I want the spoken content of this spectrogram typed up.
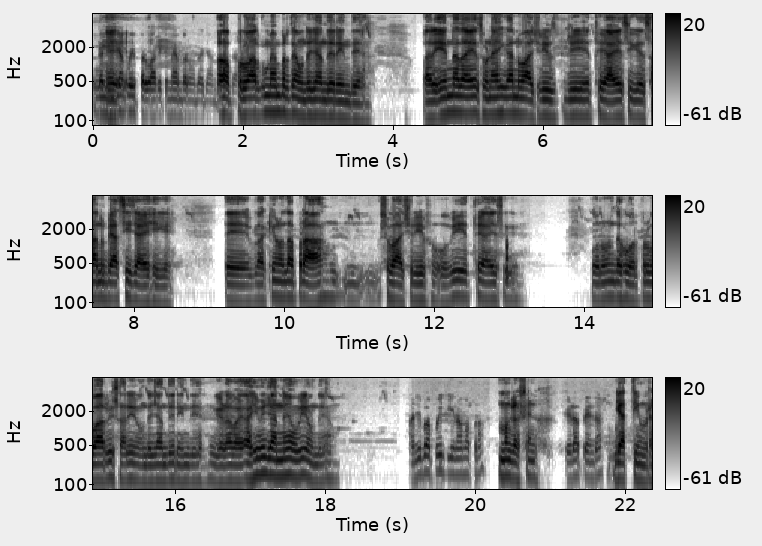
ਕਦੀ ਜਾਂ ਕੋਈ ਪਰਿਵਾਰਕ ਮੈਂਬਰ ਆਉਂਦਾ ਜਾਂਦਾ? ਪਰਿਵਾਰਕ ਮੈਂਬਰ ਤੇ ਆਉਂਦੇ ਜਾਂਦੇ ਰਹਿੰਦੇ ਆ। ਪਰ ਇਹਨਾਂ ਦਾ ਇਹ ਸੁਣਿਆ ਸੀਗਾ ਨਵਾਜ਼ ਸ਼ਰੀਫ ਜੀ ਇੱਥੇ ਆਏ ਸੀਗੇ ਸਨ 82 ਚ ਆਏ ਸੀਗੇ। ਤੇ ਬਾਕੀ ਉਹਨਾਂ ਦਾ ਭਰਾ ਅਮ, ਸ਼ਹਿਬਾਜ਼ ਸ਼ਰੀਫ ਉਹ ਵੀ ਇੱਥੇ ਆਏ ਸੀਗੇ। ਹੋਰ ਉਹਨਾਂ ਦੇ ਹੋਰ ਪਰਿਵਾਰ ਵੀ ਸਾਰੇ ਆਉਂਦੇ ਜਾਂਦੇ ਰਹਿੰਦੇ ਆ ਗੇੜਾ ਵਾ ਅਸੀਂ ਵੀ ਜਾਂਦੇ ਆ ਉਹ ਵੀ ਆਉਂਦੇ ਆ। ਹਾਂਜੀ ਬਾਪੂ ਜੀ ਕੀ ਨਾਮ ਆਪਣਾ? ਮੰਗਲ ਸਿੰਘ। ਕਿਹੜਾ ਪਿੰਡ ਆ? ਜਾਤੀ ਉਮਰਾ।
